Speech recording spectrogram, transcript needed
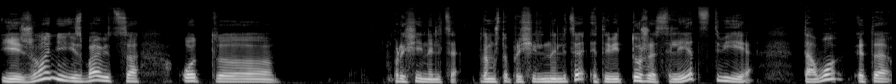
есть желание избавиться от э, прыщей на лице. Потому что прыщи на лице — это ведь тоже следствие того, это,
